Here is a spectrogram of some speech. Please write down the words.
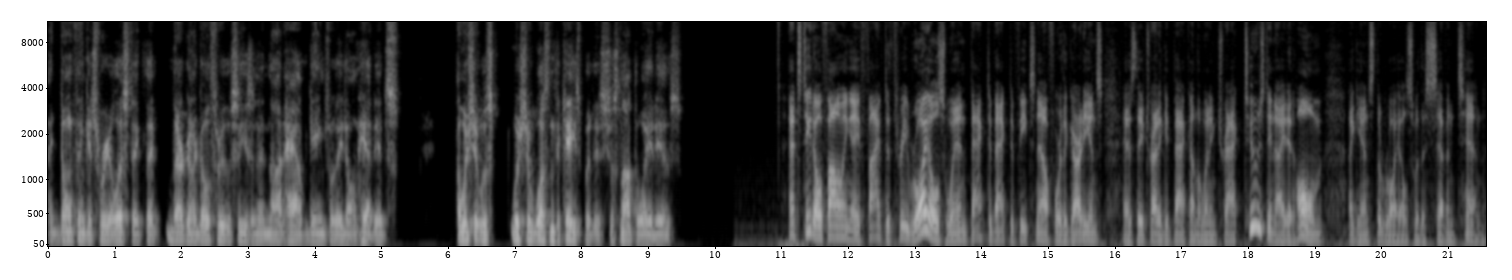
I don't think it's realistic that they're going to go through the season and not have games where they don't hit. It's I wish it was wish it wasn't the case, but it's just not the way it is. That's Tito following a 5 to 3 Royals win. Back to back defeats now for the Guardians as they try to get back on the winning track Tuesday night at home against the Royals with a 7 10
